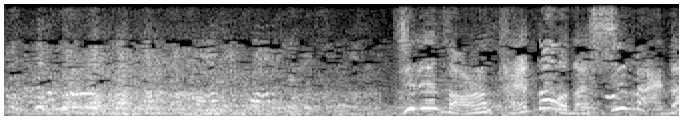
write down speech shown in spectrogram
今天早上才到的，新买的。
